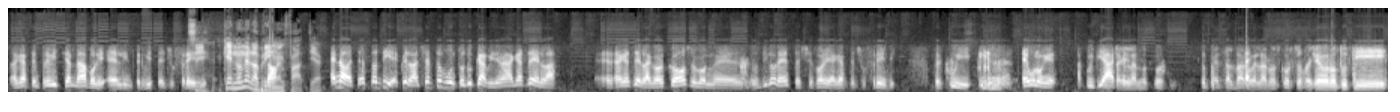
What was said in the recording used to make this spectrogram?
la carta imprevisti a Napoli è l'intervista di Giuffredi. Sì, che non è la prima no. infatti. Eh, eh no, te sto a dire, quella a un certo punto tu capiti nella casella, eh, nella casella con coso, con eh, Di Lorenzo e esce fuori la carta Giuffredi. Per cui è uno che, a cui piace... Che l'anno scorso, tu pensa Alvaro che l'anno scorso facevano tutti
